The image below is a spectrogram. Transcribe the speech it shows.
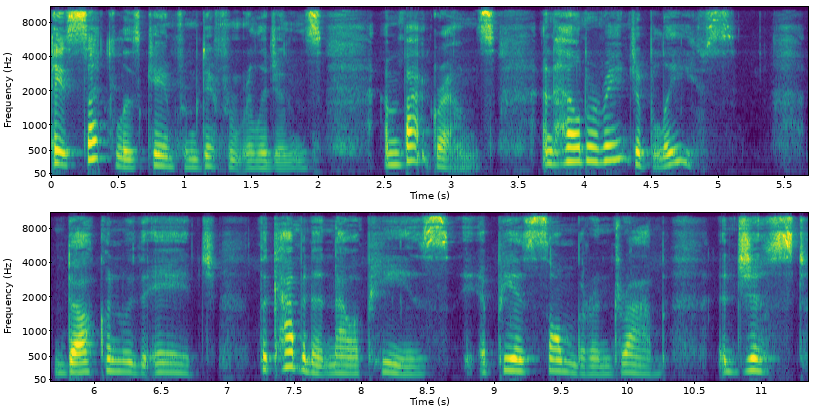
Its settlers came from different religions and backgrounds and held a range of beliefs. Darkened with age, the cabinet now appears, appears sombre and drab, just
